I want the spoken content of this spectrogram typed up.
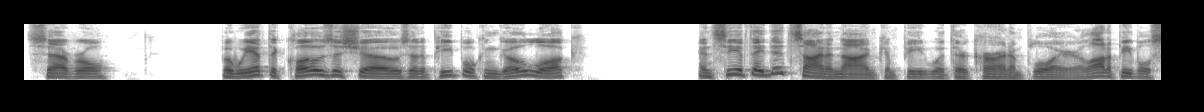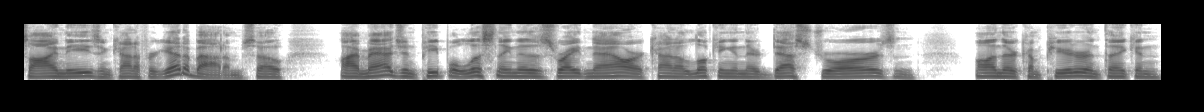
several, but we have to close the show so that people can go look and see if they did sign a non-compete with their current employer. A lot of people sign these and kind of forget about them. So I imagine people listening to this right now are kind of looking in their desk drawers and on their computer and thinking,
